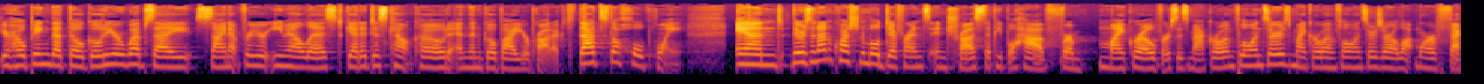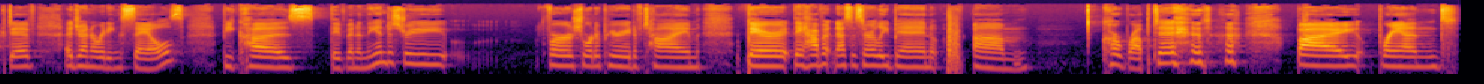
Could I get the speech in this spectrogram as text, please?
You're hoping that they'll go to your website, sign up for your email list, get a discount code, and then go buy your product. That's the whole point. And there's an unquestionable difference in trust that people have for micro versus macro influencers. Micro influencers are a lot more effective at generating sales because they've been in the industry for a shorter period of time. They're they haven't necessarily been um, corrupted by brand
